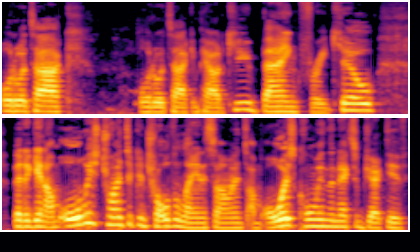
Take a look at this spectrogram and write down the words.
Auto attack, auto attack, empowered Q, bang, free kill. But again, I'm always trying to control the lane assignments. I'm always calling the next objective.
